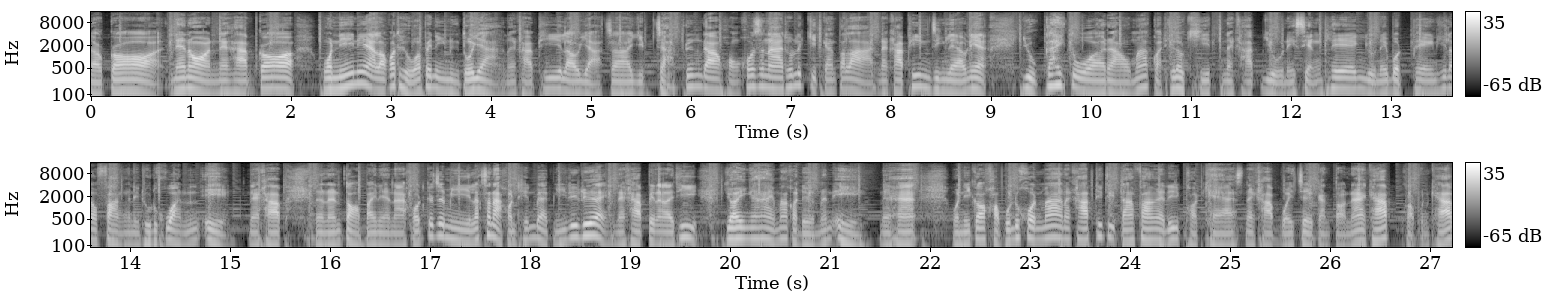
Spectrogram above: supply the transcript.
แล้วก็แน่นอนนะครับ ก็วันนี้เนี่ยเราก็ถือว่าเป็นอีกหนึ่งตัวอย่างนะครับที่เราอยากจะหยิบจับเรื่องราวของโฆษณาธุรกิจการตลาดนะครับที่จริง ๆ แล้วเนี่ยอยู่ใกล้ตัวเรามากกว่าที่เราคิดนะครับอยู่ในเสียงเพลง อยู่ในบทเพลงที่เราฟังกันในทุกๆวันนั่นเองนะครับดังนั้นต่อไปในอนาคตก็จะมีลักษณะคอนเทนต์แบบนี้เรื่อยๆนะครับเป็นอะไรที่ย่อยง่ายมากกว่าเดิมนั่นเองนะฮะวันนี้ก็ขอบคุณทุกคนมากนะครับที่ติดตามฟัง Edit Podcast นะครับไว้เจอกันตอนหน้าครับ ขอบคุณครับ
